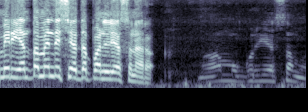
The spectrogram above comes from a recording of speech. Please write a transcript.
మీరు ఎంతమంది సేద్య పనులు చేస్తున్నారు? మా ముగ్గురు చేస్తాము.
